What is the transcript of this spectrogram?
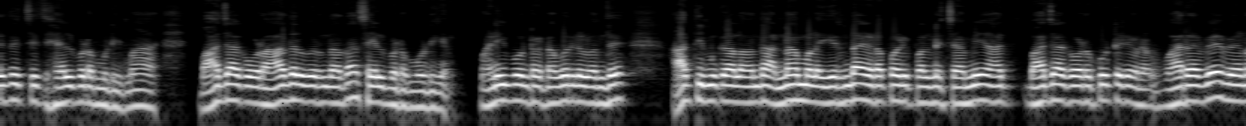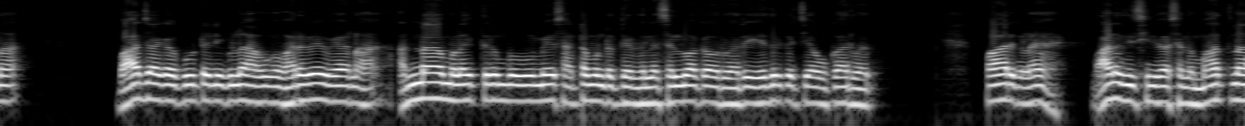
எதிர்த்து செயல்பட முடியுமா? பாஜகவோட ஆதரவு இருந்தால் தான் செயல்பட முடியும். மணி போன்ற நபர்கள் வந்து அதிமுகவில் வந்து அண்ணாமலை இருந்தால் எடப்பாடி பழனிசாமி அத் பாஜகவோட கூட்டணி வர வரவே வேணாம். பாஜக கூட்டணிக்குள்ளே அவங்க வரவே வேணாம். அண்ணாமலை திரும்பவுமே சட்டமன்ற தேர்தலில் செல்வாக்கா வருவார் எதிர்க்கட்சியாக உட்காருவார். பாருங்களேன். வானதி சீனிவாசனை மாற்றினா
